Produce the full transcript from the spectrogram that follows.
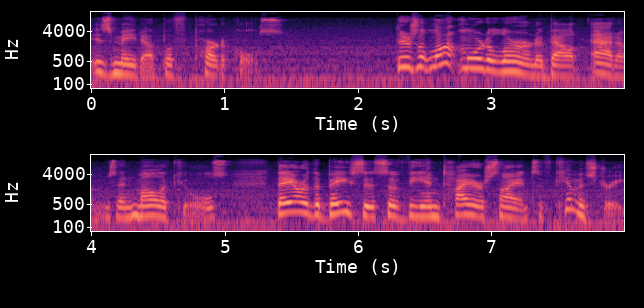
is made up of particles. There's a lot more to learn about atoms and molecules. They are the basis of the entire science of chemistry.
